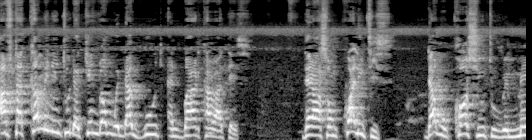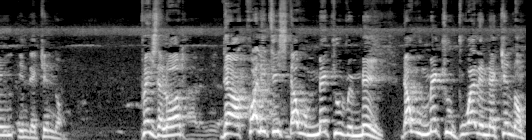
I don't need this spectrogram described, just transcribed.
after coming into the kingdom with that good and bad characters, there are some qualities that will cause you to remain in the kingdom. Praise the Lord. Hallelujah. There are qualities that will make you remain, that will make you dwell in the kingdom,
